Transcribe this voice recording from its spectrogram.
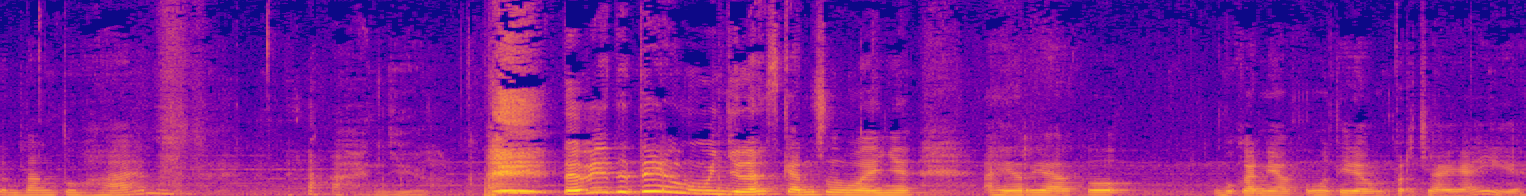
tentang Tuhan. Anjir. Tapi itu tuh yang menjelaskan semuanya. Akhirnya aku bukannya aku tidak mempercayai ya.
